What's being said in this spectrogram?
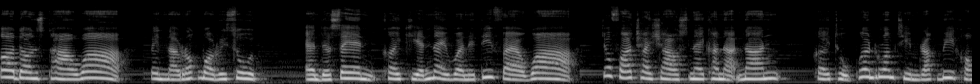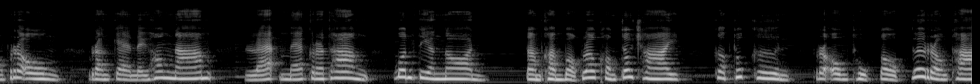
กอร์ดอนสทาว่า เป็นนรกบริสุทธิ์ แอนเดอร์เซนเคยเขียนใน Vanity Fair ว่า เจ้าฟ้าชายชาร์ลส์ในขณะนั้น เคยถูกเพื่อนร่วมทีมรักบี้ของพระองค์ รังแกในห้องน้ำและแม้กระทั่ง บนเตียงนอน ตามคำบอกเล่าของเจ้าชาย เกือบทุกคืน พระองค์ถูกตบด้วยรองเท้า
